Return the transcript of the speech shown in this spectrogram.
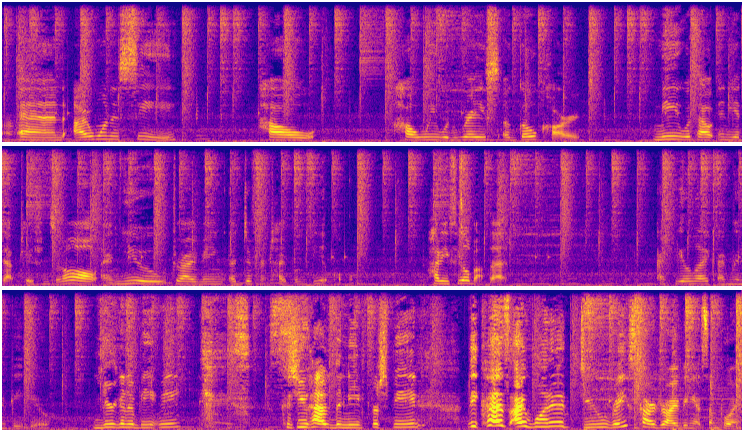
uh-huh. and I want to see how how we would race a go-kart me without any adaptations at all and you driving a different type of vehicle. How do you feel about that? I feel like I'm going to beat you. You're going to beat me? Cuz you have the need for speed? Because I want to do race car driving at some point.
